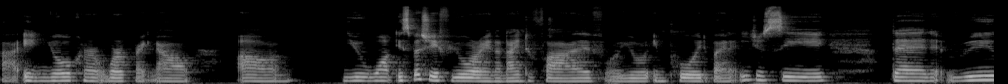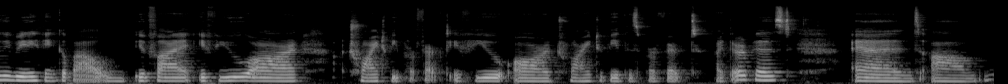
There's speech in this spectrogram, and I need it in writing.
uh, in your current work right now, um, you want, especially if you are in a nine to five or you're employed by an agency, then really, really think about if I, if you are trying to be perfect, if you are trying to be this perfect art therapist, and um,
